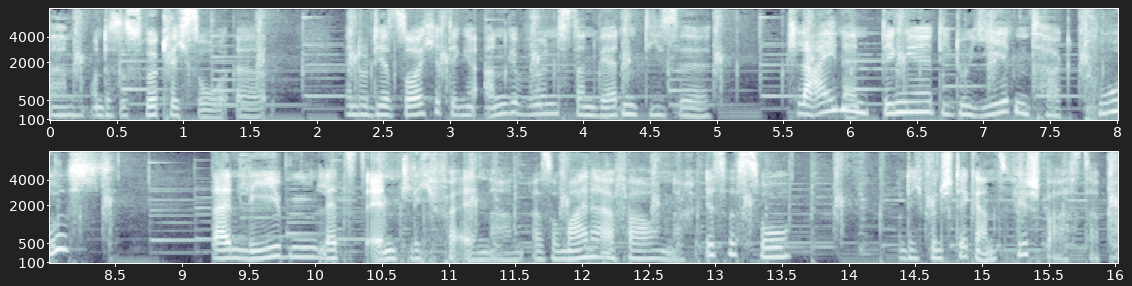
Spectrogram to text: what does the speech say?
Ähm, und es ist wirklich so, äh, wenn du dir solche Dinge angewöhnst, dann werden diese kleinen Dinge, die du jeden Tag tust, dein Leben letztendlich verändern. Also meiner Erfahrung nach ist es so und ich wünsche dir ganz viel Spaß dabei.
